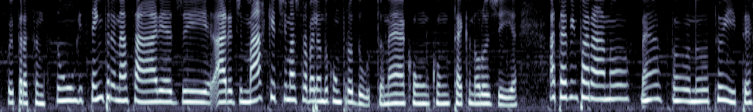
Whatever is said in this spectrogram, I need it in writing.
fui para Samsung, sempre nessa área de área de marketing, mas trabalhando com produto, né, com, com tecnologia. Até vim parar no, né, no, no Twitter.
